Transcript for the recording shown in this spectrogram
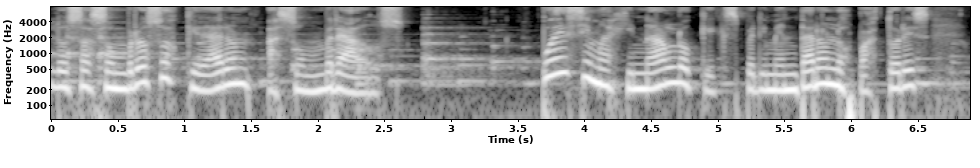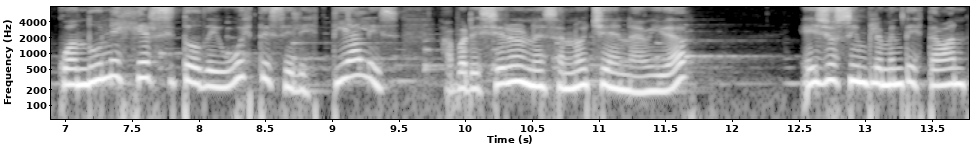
los asombrosos quedaron asombrados. ¿Puedes imaginar lo que experimentaron los pastores cuando un ejército de huestes celestiales aparecieron esa noche de Navidad? Ellos simplemente estaban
